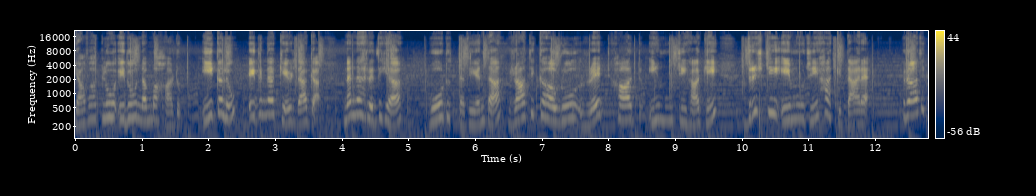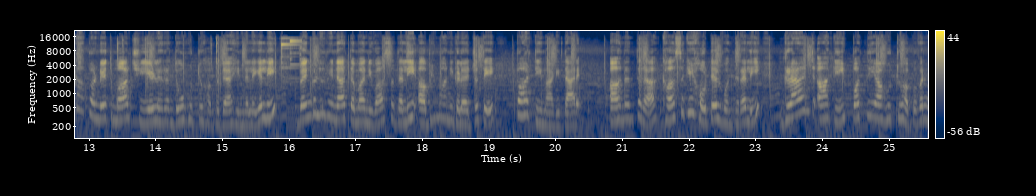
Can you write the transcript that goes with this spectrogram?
ಯಾವಾಗ್ಲೂ ಇದು ನಮ್ಮ ಹಾಡು. ಈಗಲೂ ಇದನ್ನ ಕೇಳಿದಾಗ ನನ್ನ ಹೃದಯ ಓಡುತ್ತದೆ ಅಂತ ರಾಧಿಕಾ ಅವರು ರೆಡ್ ಹಾರ್ಟ್ ಇಮೋಜಿ ಹಾಕಿ ದೃಷ್ಟಿ ಇಮೋಜಿ ಹಾಕಿದ್ದಾರೆ. ರಾಧಿಕಾ ಪಂಡಿತ್ ಮಾರ್ಚ್ ಏಳರಂದು ಹುಟ್ಟುಹಬ್ಬದ ಹಿನ್ನೆಲೆಯಲ್ಲಿ ಬೆಂಗಳೂರಿನ ತಮ್ಮ ನಿವಾಸದಲ್ಲಿ ಅಭಿಮಾನಿಗಳ ಜೊತೆ ಪಾರ್ಟಿ ಮಾಡಿದ್ದಾರೆ. ಆ ನಂತರ ಖಾಸಗಿ ಹೋಟೆಲ್ ಒಂದರಲ್ಲಿ ಗ್ರ್ಯಾಂಡ್ ಆಗಿ ಪತ್ನಿಯ ಹುಟ್ಟುಹಬ್ಬವನ್ನ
